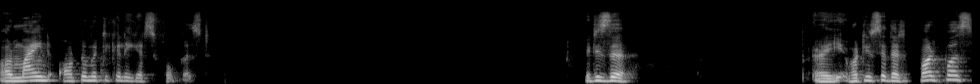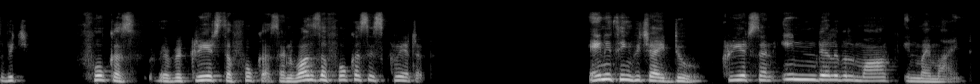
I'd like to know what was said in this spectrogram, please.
our mind automatically gets focused. It is the uh, what you say that purpose which focus which creates the focus, and once the focus is created, anything which I do creates an indelible mark in my mind.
